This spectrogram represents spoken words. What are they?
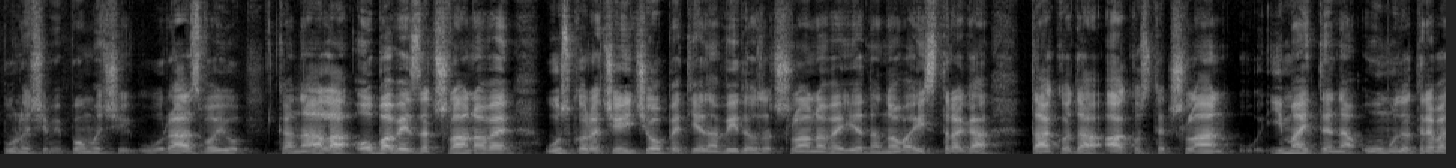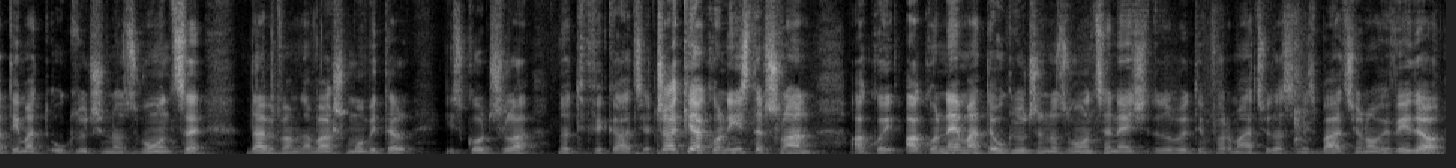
puno će mi pomoći u razvoju kanala. Obaveza članove. Uskoro će ići opet jedan video za članove, jedna nova istraga. Tako da ako ste član, imajte na umu da trebate imati uključeno zvonce da bi vam na vaš mobitel iskočila notifikacija. Čak i ako niste član, ako, ako nemate uključeno zvonce, nećete dobiti informaciju da sam izbacio novi video.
